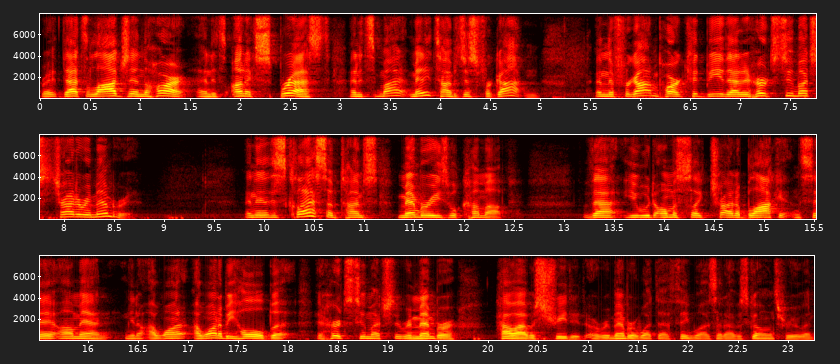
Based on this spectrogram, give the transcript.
Right? That's lodged in the heart and it's unexpressed and it's many times just forgotten. And the forgotten part could be that it hurts too much to try to remember it. And in this class, sometimes memories will come up that you would almost like try to block it and say, "Oh man, you know, I want I want to be whole, but it hurts too much to remember how I was treated or remember what that thing was that I was going through. And,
